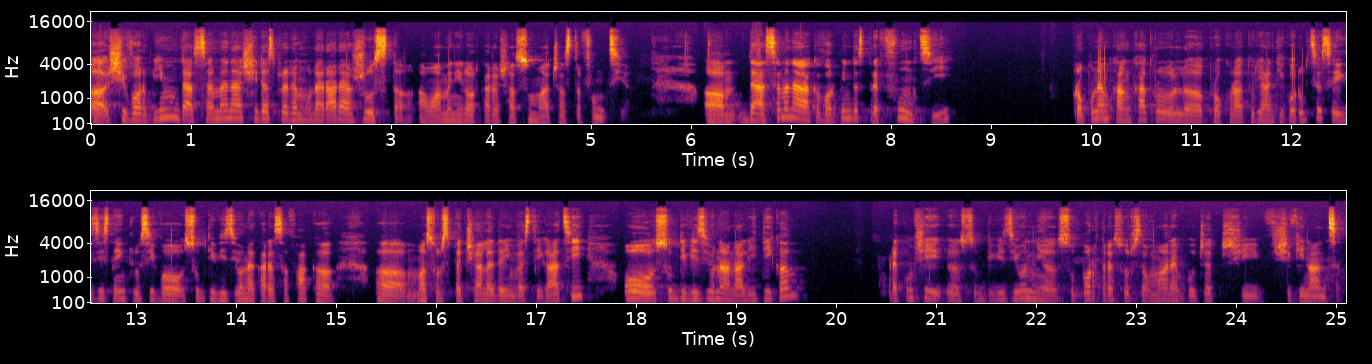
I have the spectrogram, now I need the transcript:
Uh, și vorbim de asemenea și despre remunerarea justă a oamenilor care își asumă această funcție. Uh, de asemenea, dacă vorbim despre funcții, Propunem ca în cadrul uh, Procuraturii Anticorupție să existe inclusiv o subdiviziune care să facă uh, măsuri speciale de investigații, o subdiviziune analitică, precum și uh, subdiviziuni uh, suport, resurse umane, buget și, și finanțe.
